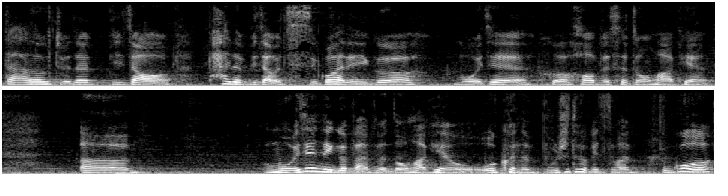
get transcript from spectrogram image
大家都觉得比较拍的比较奇怪的一个魔戒和 Hobbit 动画片，呃。魔戒那个版本动画片，我可能不是特别喜欢。不过，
